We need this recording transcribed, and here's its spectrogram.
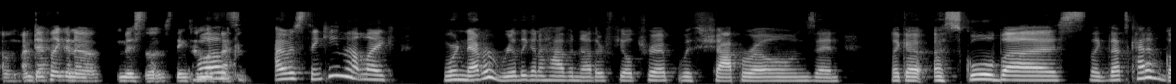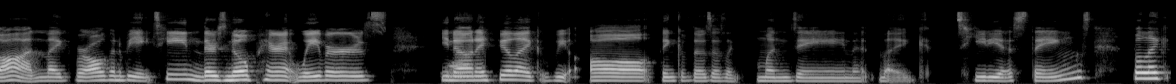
Um, I'm definitely gonna miss those things well I back. was I was thinking that like we're never really gonna have another field trip with chaperones and like a, a school bus like that's kind of gone like we're all going to be 18 there's no parent waivers you yeah. know and i feel like we all think of those as like mundane like tedious things but like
